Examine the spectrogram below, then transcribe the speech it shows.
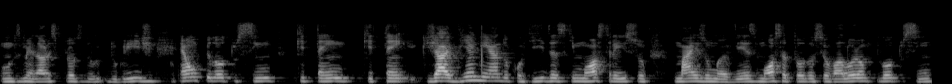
um dos melhores pilotos do, do, grid. É um piloto sim que tem que tem que já havia ganhado corridas, que mostra isso mais uma vez, mostra todo o seu valor. É um piloto sim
